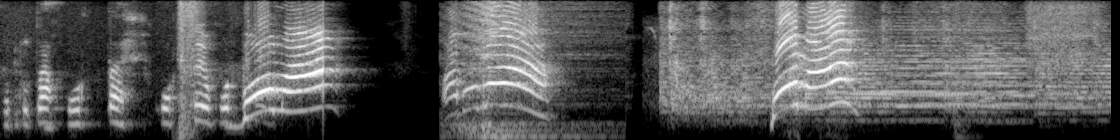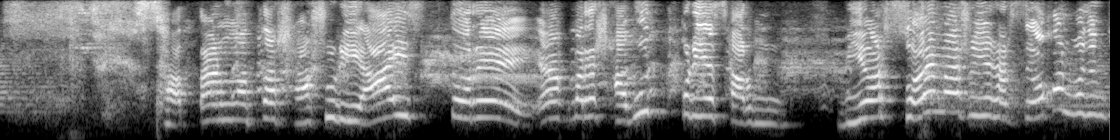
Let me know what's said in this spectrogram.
কতটা করতে করতে। বৌমা! ছাতার মাথা শাশুড়ি আইস তোরে। একবারে সাবুত করিয়ে সারমু বিয়ার ছয় মাস হয়ে হারছে এখন পর্যন্ত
